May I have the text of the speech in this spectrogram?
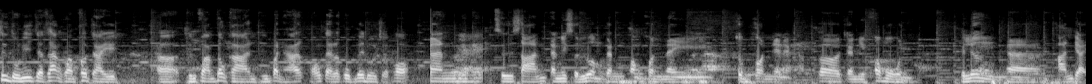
ซึ่งตรงนี้จะสร้างความเข้าใจเอ่อถึงความต้องการถึงปัญหาของแต่ละกลุ่มได้โดยเฉพาะ การสื่อสารการมีส่วนร่วมกันของคนในชุมชนเนี่ยนะครับก็จะมีข้อมูลเป็นเรื่องเอ่อฐานใหญ่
